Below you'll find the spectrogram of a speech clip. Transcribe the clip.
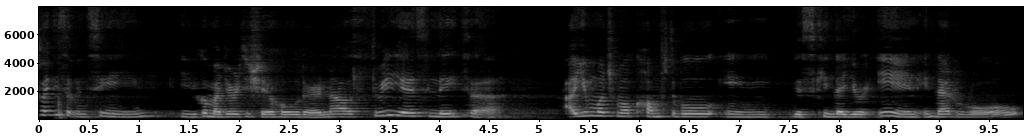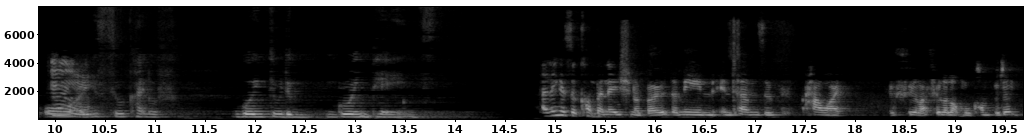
2017, you become majority shareholder. Now, three years later, are you much more comfortable in the skin that you're in in that role, or mm. are you still kind of going through the growing pains? I think it's a combination of both. I mean, in terms of how I feel, I feel a lot more confident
